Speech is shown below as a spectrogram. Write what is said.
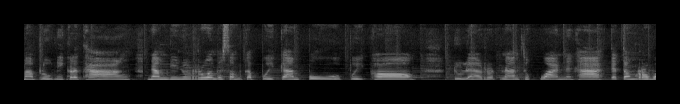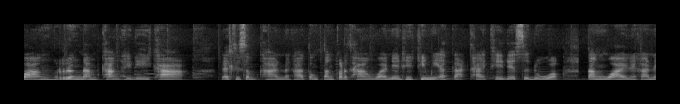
มาปลูกในกระถางนำดินร่วนผสมกับปุ๋ยก้ามปู ปุ๋ยคอกดูแลรดน้ำทุกวันนะคะ แต่ต้องระวังเรื่องน้ำขังให้ดีค่ะ และที่สำคัญนะคะ ต้องตั้งกระถางไว้ในที่ที่มีอากาศถ่ายเทได้สะดวก ตั้งไว้นะคะใน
